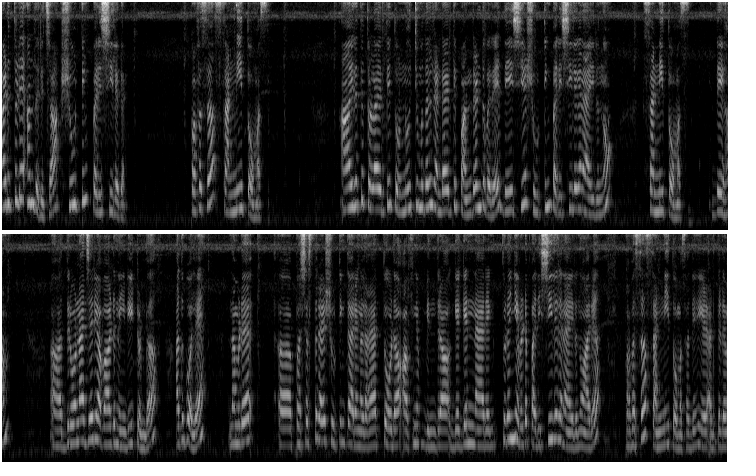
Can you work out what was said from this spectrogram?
അടുത്തിടെ അന്തരിച്ച ഷൂട്ടിംഗ് പരിശീലകൻ. പ്രൊഫസർ സണ്ണി തോമസ്. ആയിരത്തി തൊള്ളായിരത്തി തൊണ്ണൂറ്റി മുതൽ രണ്ടായിരത്തി പന്ത്രണ്ട് വരെ ദേശീയ ഷൂട്ടിംഗ് പരിശീലകനായിരുന്നു സണ്ണി തോമസ്. ഇദ്ദേഹം ദ്രോണാചാര്യ അവാർഡ് നേടിയിട്ടുണ്ട്. അതുപോലെ നമ്മുടെ പ്രശസ്തരായ ഷൂട്ടിംഗ് താരങ്ങൾ റാത്തോഡ് അഫിനഫ് ബിന്ദ്ര ഗഗൻ നാരംഗ് തുടങ്ങിയവരുടെ പരിശീലകനായിരുന്നു ആര്? പ്രൊഫസർ സണ്ണി തോമസ്. അദ്ദേഹം അടുത്തിടെ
